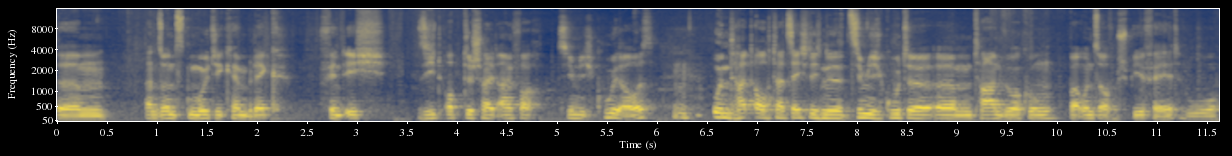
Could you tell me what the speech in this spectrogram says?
Ähm, ansonsten Multicam Black finde ich sieht optisch halt einfach ziemlich cool aus und hat auch tatsächlich eine ziemlich gute ähm, Tarnwirkung bei uns auf dem Spielfeld, wo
